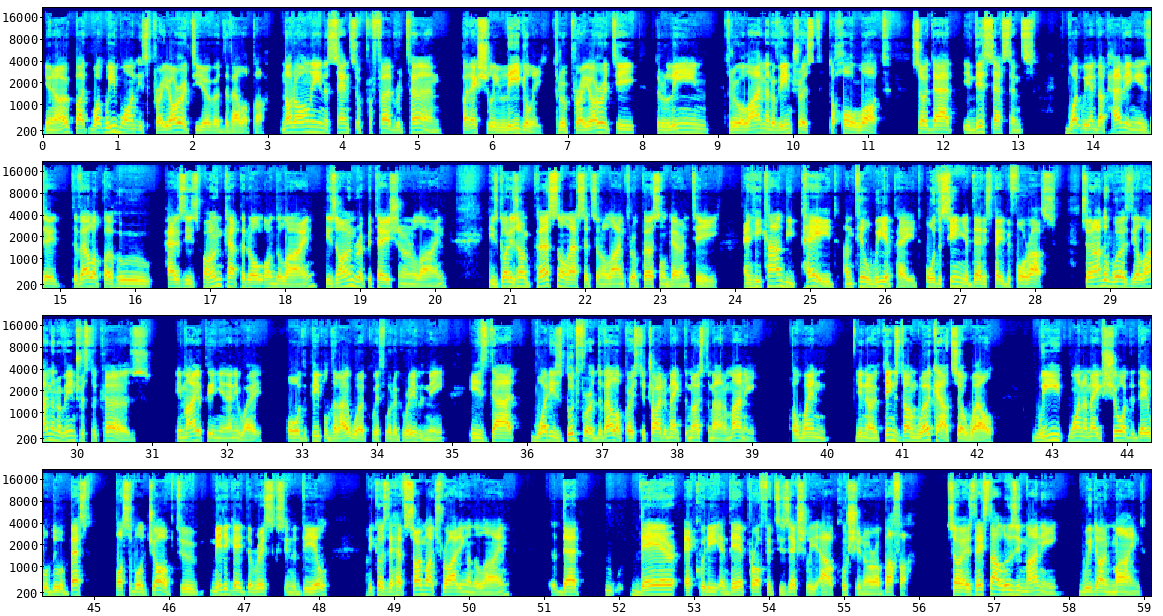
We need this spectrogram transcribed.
You know, but what we want is priority over developer, not only in the sense of preferred return, but actually legally through priority, through lien, through alignment of interest, the whole lot. So that in this essence, what we end up having is a developer who has his own capital on the line, his own reputation on the line. He's got his own personal assets on the line through a personal guarantee, and he can't be paid until we are paid or the senior debt is paid before us. So, in other words, the alignment of interest occurs, in my opinion anyway, or the people that I work with would agree with me, is that what is good for a developer is to try to make the most amount of money. But when, you know, things don't work out so well, we want to make sure that they will do a best possible job to mitigate the risks in the deal because they have so much riding on the line that their equity and their profits is actually our cushion or a buffer. So as they start losing money, we don't mind.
